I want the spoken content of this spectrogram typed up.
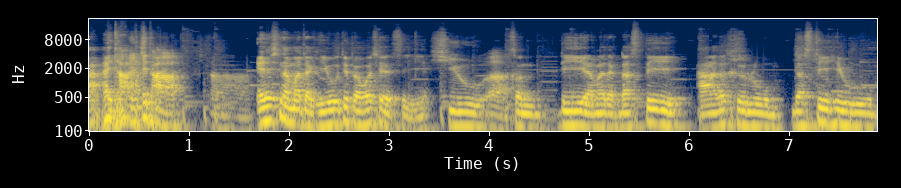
อะให้ถ่ายให้ถ่าย HR อ่า H นะมาจาก Hue ที่แปลว่าเฉดสีชิวอ่า ส่วน D อะมาจาก Dusty R ก็คือ Room Dusty Hill Room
